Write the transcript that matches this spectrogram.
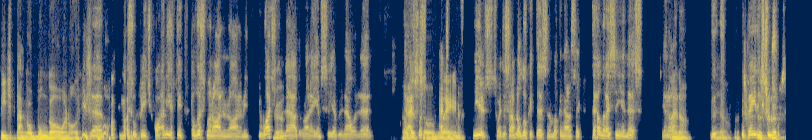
Beach Blanket Bingo, and all these. Yeah, Muscle Beach. Oh, I mean, I think the list went on and on. I mean, you watch them now; they're on AMC every now and then. Oh, and I was- so lame. Years, so I just I'm going to look at this, and I'm looking down and say, "The hell did I see in this?" You know, I know. the, Yeah. the bathing the suits. scripts,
